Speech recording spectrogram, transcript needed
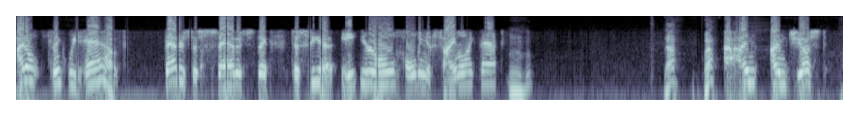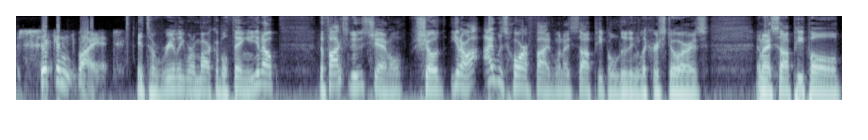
I don't think we have. That is the saddest thing to see an eight-year-old holding a sign like that. Mm-hmm. Yeah, well, I'm I'm just sickened by it. It's a really remarkable thing. You know, the Fox News Channel showed, you know, I, I was horrified when I saw people looting liquor stores and I saw people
